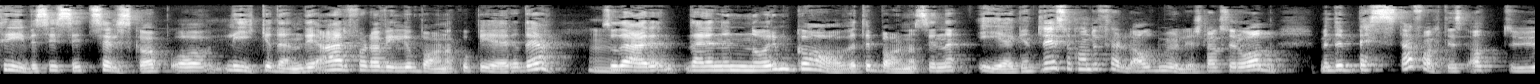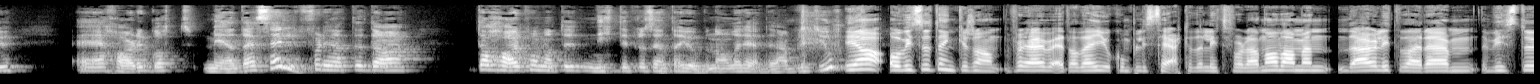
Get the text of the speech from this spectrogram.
trives i sitt selskap og like den de er, for da vil jo barna kopiere det. Mm. Så det er, det er, en enorm gave til barna sine. Egentlig så kan du følge all mulig slags råd, men det beste er faktisk at du eh, har det godt med deg selv. fordi at da, da har på en måte 90% av jobben allerede blitt gjort. Ja, og hvis du tenker sånn, for jeg vet at jeg jo kompliserte det litt for deg nå, da, men det er jo litt det derre um, Hvis du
